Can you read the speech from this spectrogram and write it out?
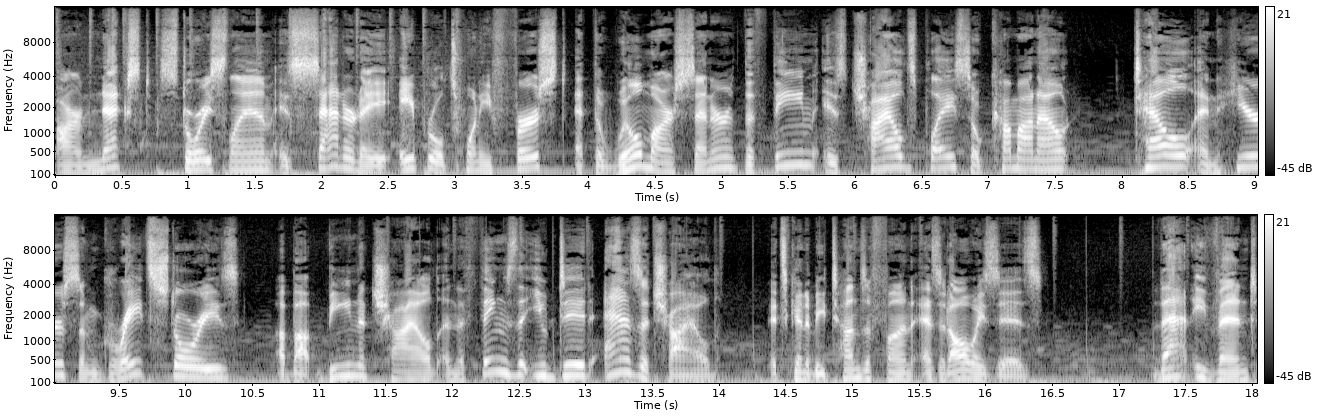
our next Story Slam is Saturday, April 21st at the Wilmar Center. The theme is Child's Play, so come on out tell and hear some great stories about being a child and the things that you did as a child. It's going to be tons of fun, as it always is. That event,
